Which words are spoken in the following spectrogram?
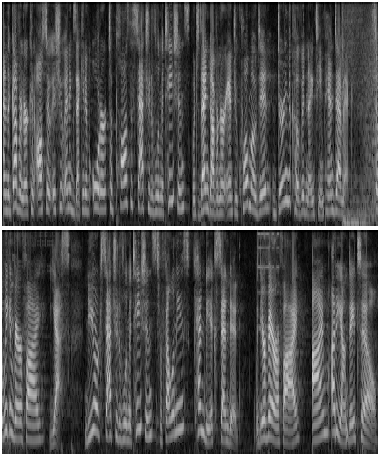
And the governor can also issue an executive order to pause the statute of limitations, which then Governor Andrew Cuomo did during the COVID 19 pandemic. So we can verify yes, New York's statute of limitations for felonies can be extended. With your Verify, I'm Ariane Datil.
